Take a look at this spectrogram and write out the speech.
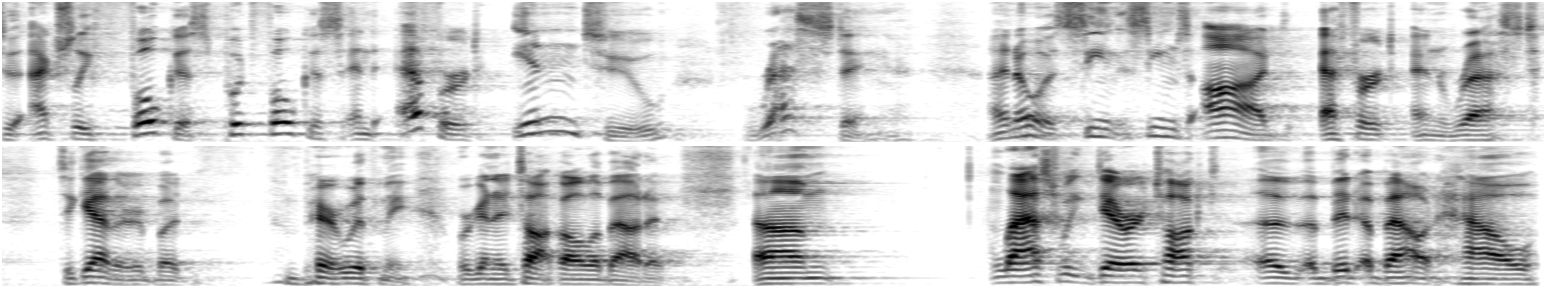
to actually focus, put focus and effort into resting. I know it seems, it seems odd, effort and rest together, but bear with me. We're going to talk all about it. Um, Last week, Derek talked a, a bit about how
